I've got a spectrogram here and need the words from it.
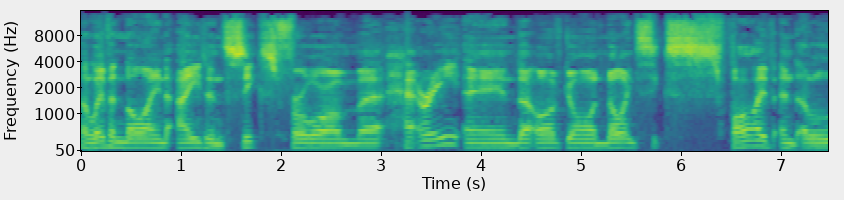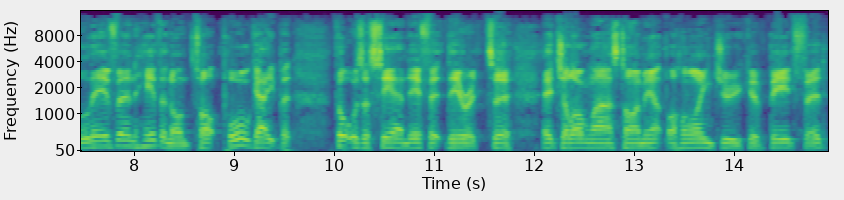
11, 9, 8 and 6 from uh, Harry, and uh, I've gone 9, 6, 5 and 11. Heaven on top. Poor gate, but thought was a sound effort there at, uh, at Geelong last time out behind Duke of Bedford.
